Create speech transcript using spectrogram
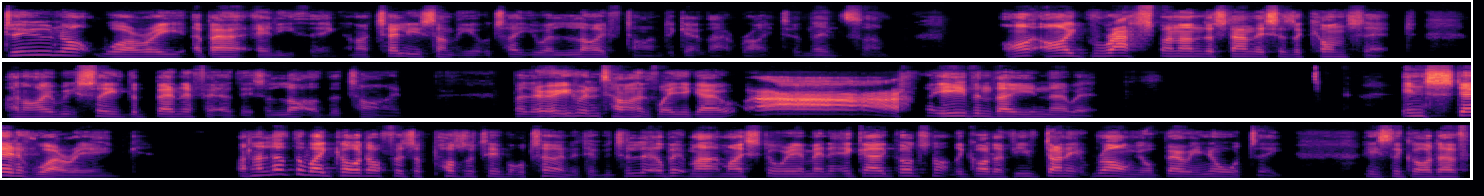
do not worry about anything. And I tell you something, it will take you a lifetime to get that right and then some. I, I grasp and understand this as a concept, and I receive the benefit of this a lot of the time. But there are even times where you go, ah, even though you know it. Instead of worrying, and I love the way God offers a positive alternative. It's a little bit like my story a minute ago. God's not the God of you've done it wrong, you're very naughty. He's the God of,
